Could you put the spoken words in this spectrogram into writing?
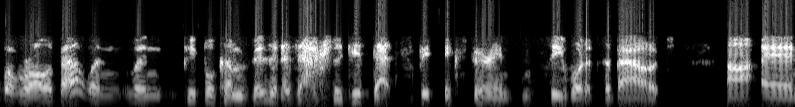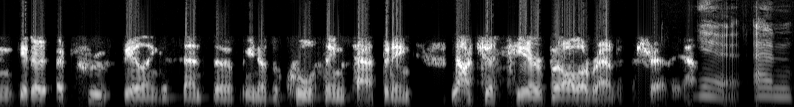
what we're all about when when people come visit is actually get that experience and see what it's about, uh, and get a, a true feeling, a sense of you know the cool things happening, not just here but all around Australia. yeah, and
